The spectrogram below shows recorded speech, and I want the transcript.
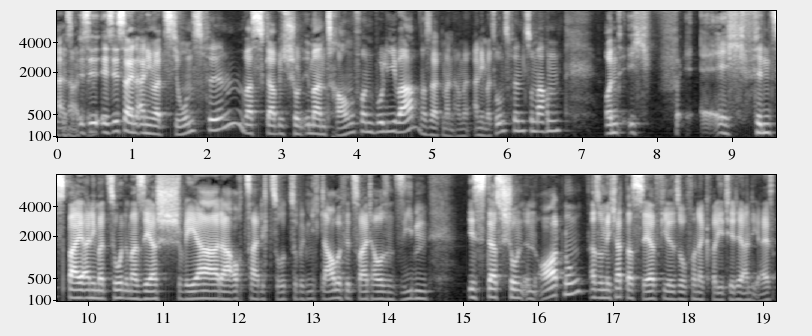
also es, es, ist ein Animationsfilm, was glaube ich schon immer ein Traum von Bully war, also halt mal einen Animationsfilm zu machen. Und ich, ich finde es bei Animationen immer sehr schwer, da auch zeitlich zurückzublicken. Ich glaube, für 2007 ist das schon in Ordnung. Also mich hat das sehr viel so von der Qualität her an die Ice,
